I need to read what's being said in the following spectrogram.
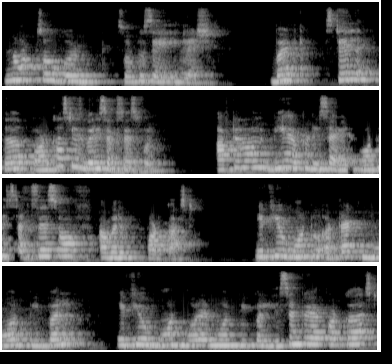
not so good, so to say, English, but still the podcast is very successful. After all, we have to decide what is success of our podcast. If you want to attract more people, if you want more and more people listen to your podcast,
